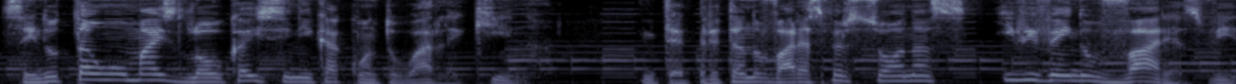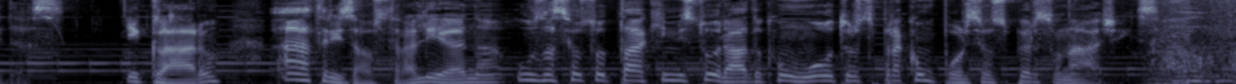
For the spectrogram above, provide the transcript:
sendo tão ou mais louca e cínica quanto Arlequina, interpretando várias personas e vivendo várias vidas. E claro, a atriz australiana usa seu sotaque misturado com outros para compor seus personagens. Oh.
